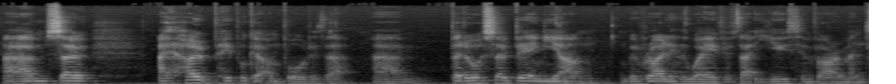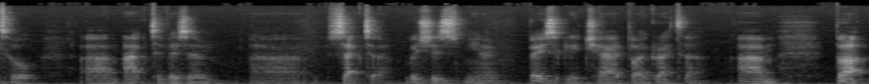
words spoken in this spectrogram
Um, so I hope people get on board with that. Um, but also being young we're riding the wave of that youth environmental um, activism uh, sector, which is you know basically chaired by Greta. Um, but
